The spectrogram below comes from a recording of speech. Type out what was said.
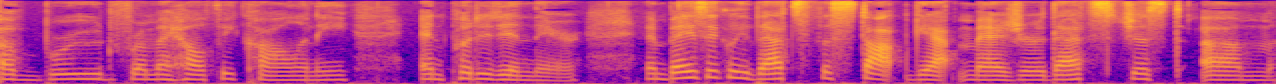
of brood from a healthy colony and put it in there. And basically, that's the stopgap measure. That's just um,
